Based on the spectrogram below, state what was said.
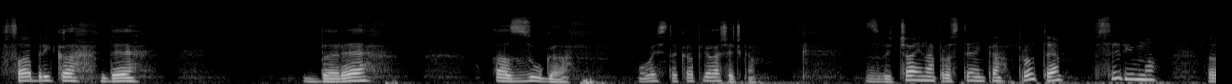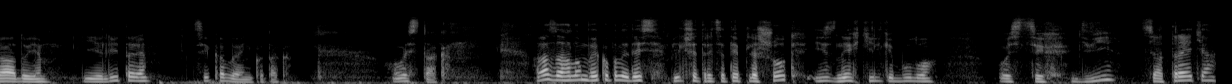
Фабрика, де бере Азуга. Ось така пляшечка. Звичайна, простенька, проте все рівно радує. Є літери цікавенько так. Ось так. А загалом викопали десь більше 30 пляшок, і з них тільки було ось цих дві, ця третя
